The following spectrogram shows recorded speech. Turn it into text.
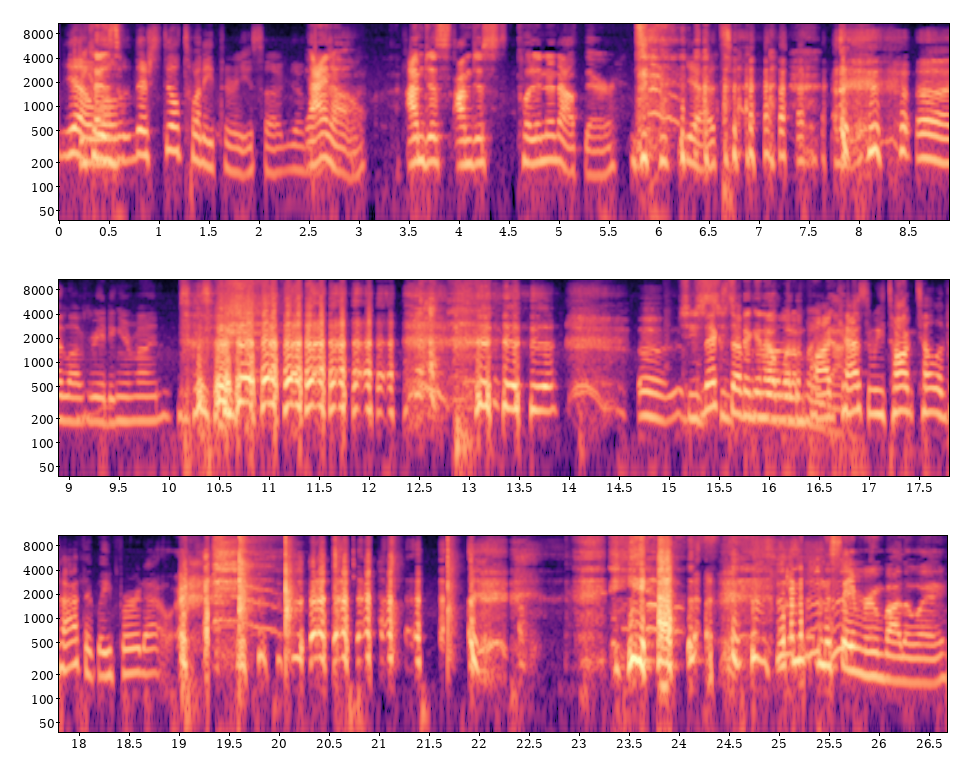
yeah. Because- well, they're still twenty three, so I know. I'm just I'm just putting it out there. Yeah, oh, I love reading your mind. Uh, She's- next she's episode up what of the down. podcast, we talk telepathically for an hour. yes. We're not in the same room by the way.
